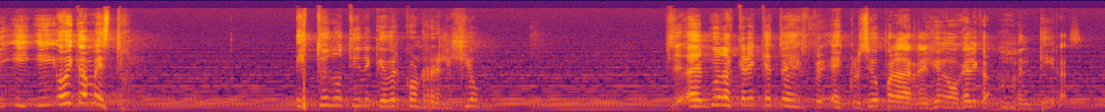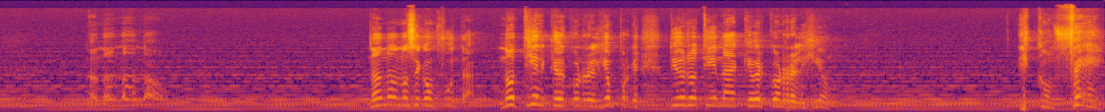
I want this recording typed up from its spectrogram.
Y, y, esto, esto no tiene que ver con religión. Algunos creen que esto es exclusivo para la religión evangélica. Mentiras. No, no, no, no. No, no, no se confunda. No tiene que ver con religión porque Dios no tiene nada que ver con religión. Es con fe.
